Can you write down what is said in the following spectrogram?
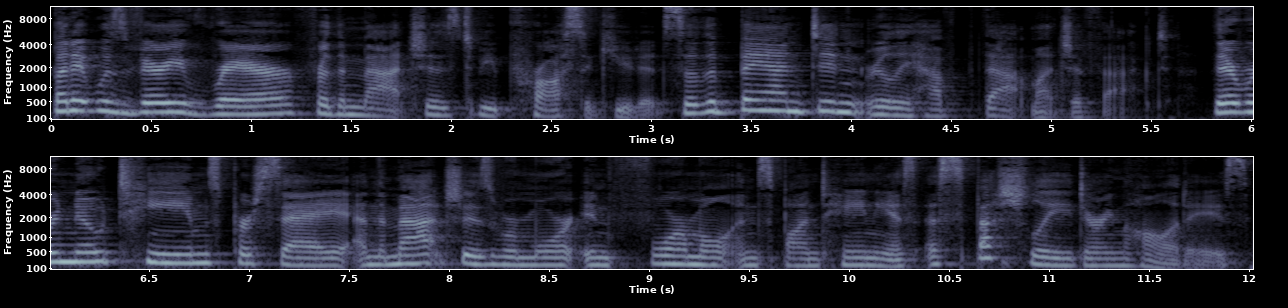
But it was very rare for the matches to be prosecuted so the ban didn't really have that much effect there were no teams per se, and the matches were more informal and spontaneous, especially during the holidays.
